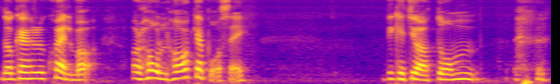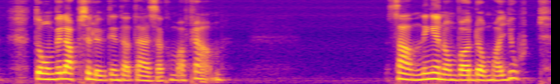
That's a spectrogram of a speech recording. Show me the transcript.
De kanske själva har hållhaka på sig. Vilket gör att de, de vill absolut inte att det här ska komma fram. Sanningen om vad de har gjort.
